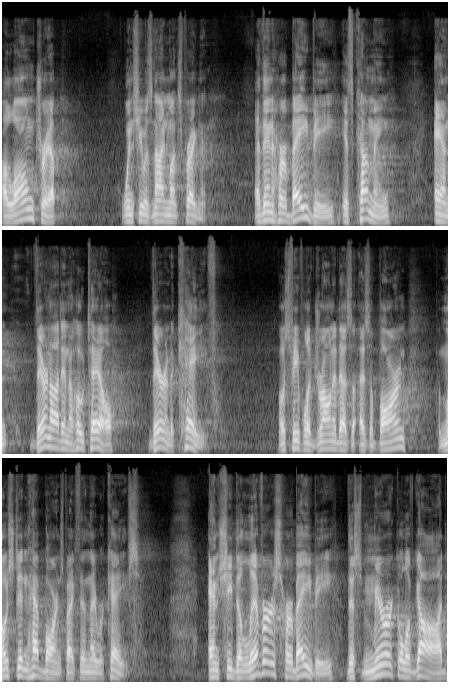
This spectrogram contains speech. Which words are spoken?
a long trip, when she was nine months pregnant. And then her baby is coming, and they're not in a hotel, they're in a cave. Most people have drawn it as a, as a barn, but most didn't have barns back then, they were caves. And she delivers her baby, this miracle of God,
